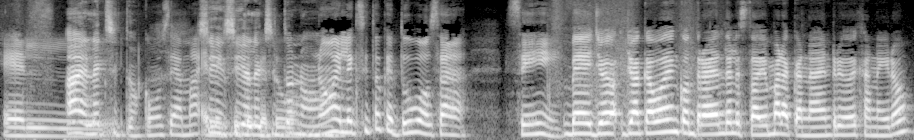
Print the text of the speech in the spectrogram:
El... Ah, el éxito. ¿Cómo se llama? sí, sí, el éxito no. No, el éxito que tuvo, o sea, sí. Ve, yo, yo acabo de encontrar el del Estadio Maracaná en Río de Janeiro.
